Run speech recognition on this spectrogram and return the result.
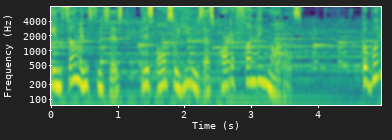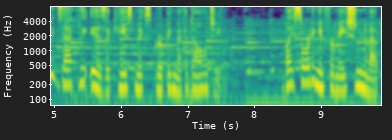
In some instances, it is also used as part of funding models. But what exactly is a case mix grouping methodology? By sorting information about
